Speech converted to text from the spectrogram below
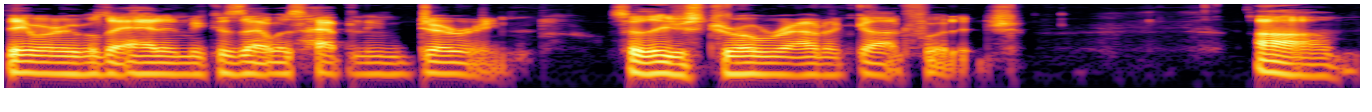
they were able to add in because that was happening during. So they just drove around and got footage. Um,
